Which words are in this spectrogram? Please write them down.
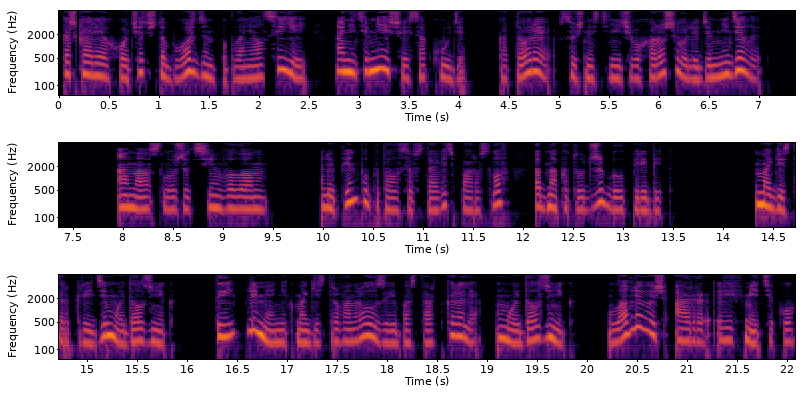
«Кашкария хочет, чтобы Орден поклонялся ей, а не темнейшей Сакуде, которая, в сущности, ничего хорошего людям не делает. Она служит символом...» Люпин попытался вставить пару слов, однако тут же был перебит. Магистр Криди — мой должник. Ты — племянник магистра Ван Роуза и бастард короля, мой должник. Улавливаешь арифметику?»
